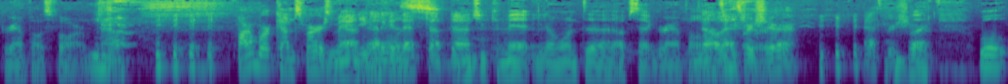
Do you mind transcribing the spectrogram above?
Grandpa's farm. Farm work comes first, man. you got to get that stuff done. Once you commit, you don't want to upset Grandpa. No, that's for sure. That's for sure. But well,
